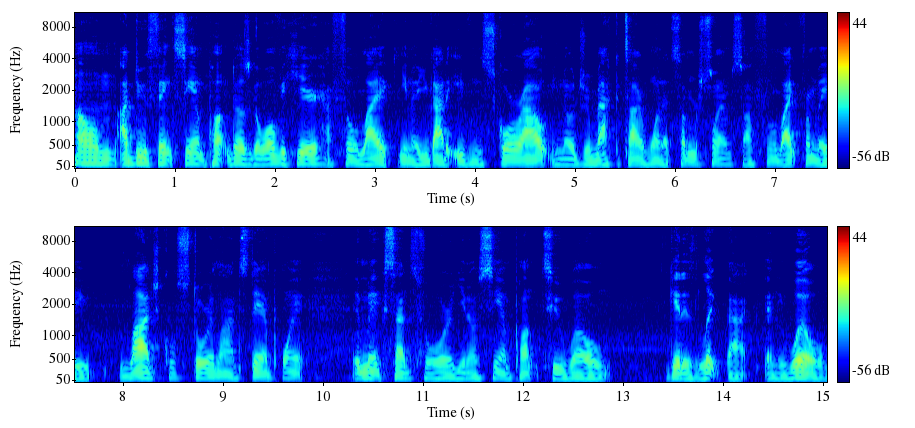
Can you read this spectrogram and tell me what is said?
um, I do think CM Punk does go over here. I feel like you know you got to even score out. You know, Drew McIntyre won at SummerSlam, so I feel like from a logical storyline standpoint, it makes sense for you know CM Punk to well get his lick back, and he will.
